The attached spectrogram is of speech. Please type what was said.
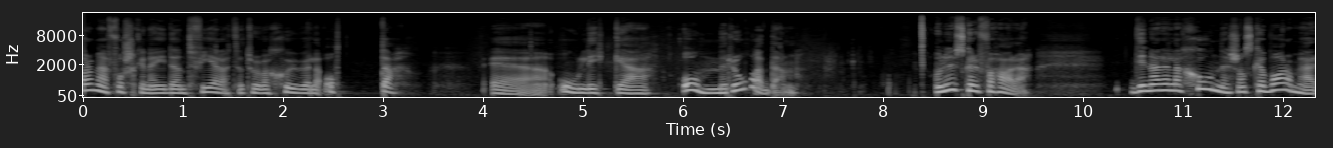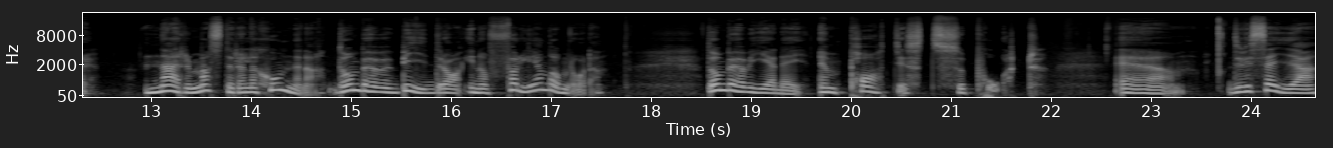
har de här forskarna identifierat, jag tror det var sju eller åtta eh, olika områden. Och nu ska du få höra. Dina relationer som ska vara de här närmaste relationerna, de behöver bidra inom följande områden. De behöver ge dig empatiskt support. Eh, det vill säga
